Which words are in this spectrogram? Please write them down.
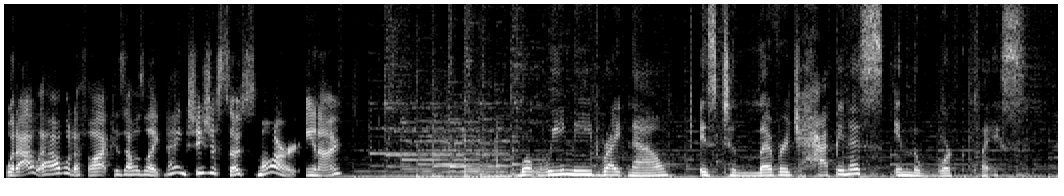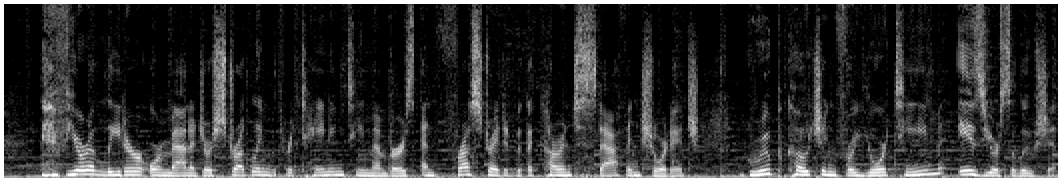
what I, I would have thought because I was like, dang, she's just so smart, you know. What we need right now is to leverage happiness in the workplace. If you're a leader or manager struggling with retaining team members and frustrated with the current staffing shortage, group coaching for your team is your solution.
